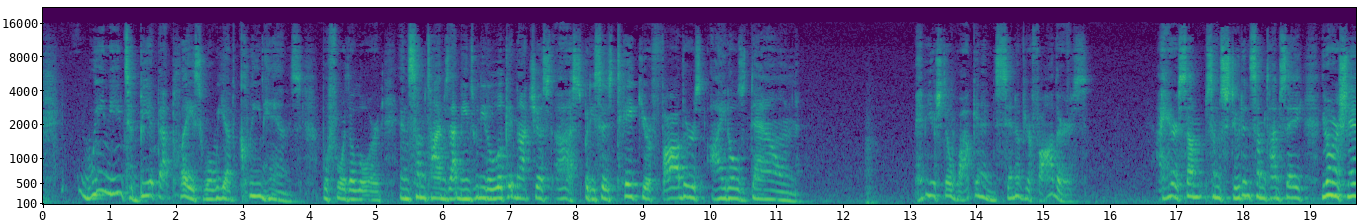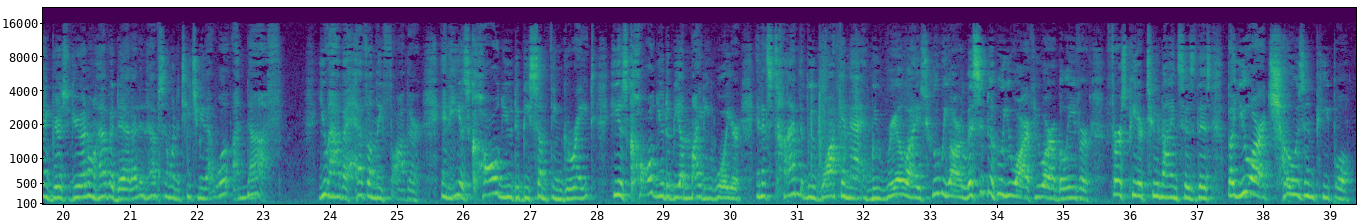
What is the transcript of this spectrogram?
we need to be at that place where we have clean hands before the Lord. And sometimes that means we need to look at not just us, but he says, take your father's idols down. Maybe you're still walking in sin of your fathers. I hear some some students sometimes say, "You don't understand. I don't have a dad. I didn't have someone to teach me that." Well, enough. You have a heavenly Father, and He has called you to be something great. He has called you to be a mighty warrior. And it's time that we walk in that and we realize who we are. Listen to who you are if you are a believer. 1 Peter 2 9 says this But you are a chosen people,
